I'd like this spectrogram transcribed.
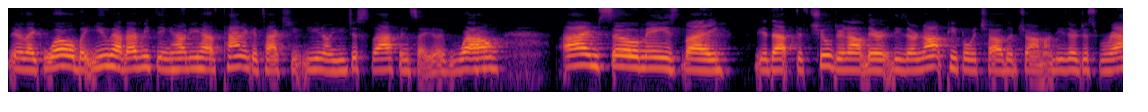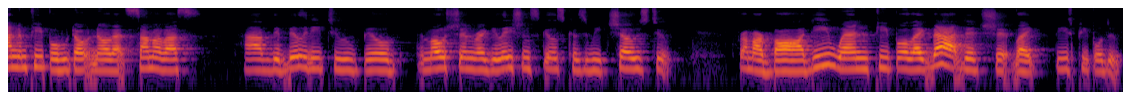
they're like, whoa, but you have everything. How do you have panic attacks? You, you know, you just laugh inside. You're like, wow, I'm so amazed by the adaptive children out there. These are not people with childhood trauma. These are just random people who don't know that some of us have the ability to build emotion regulation skills because we chose to from our body when people like that did shit like these people do.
